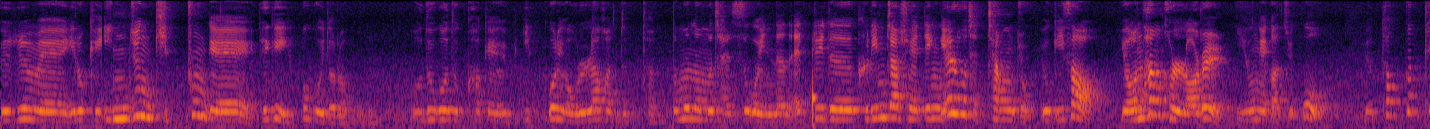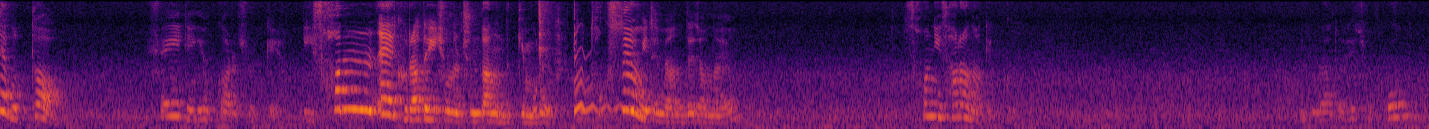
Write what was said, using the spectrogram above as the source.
요즘에 이렇게 인중 깊은 게 되게 이뻐 보이더라고. 어둑어둑하게 입꼬리가 올라간 듯한 너무너무 잘 쓰고 있는 에뛰드 그림자 shading 1호 재창조 여기서 연한 컬러를 이용해가지고 이 턱 끝에부터 shading 효과를 줄게요. 이 선의 그라데이션을 준다는 느낌으로 턱 수염이 되면 안 되잖아요? 선이 살아나게끔 이마도 해주고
